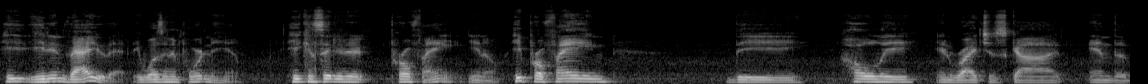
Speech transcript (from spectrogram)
he, he didn't value that. It wasn't important to him. He considered it profane, you know. He profaned the holy and righteous God and the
